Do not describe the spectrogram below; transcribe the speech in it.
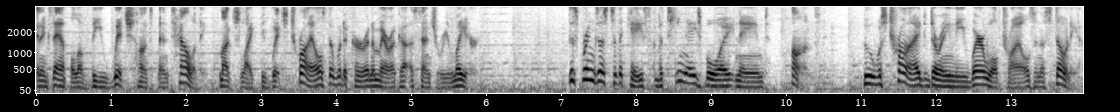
an example of the witch hunt mentality, much like the witch trials that would occur in America a century later. This brings us to the case of a teenage boy named Hans, who was tried during the werewolf trials in Estonia.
